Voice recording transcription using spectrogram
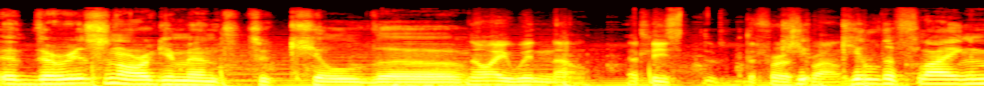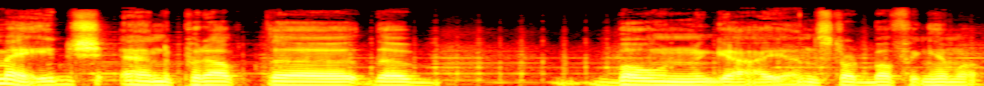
Uh, there is an argument to kill the No, I win now. At least th- the first ki- round. kill the flying mage and put up the the bone guy and start buffing him up.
